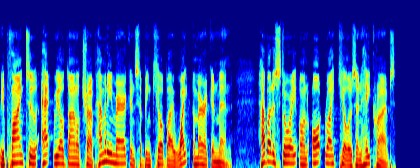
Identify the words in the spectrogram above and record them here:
Replying to at real Donald Trump, how many Americans have been killed by white American men? How about a story on alt right killers and hate crimes?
